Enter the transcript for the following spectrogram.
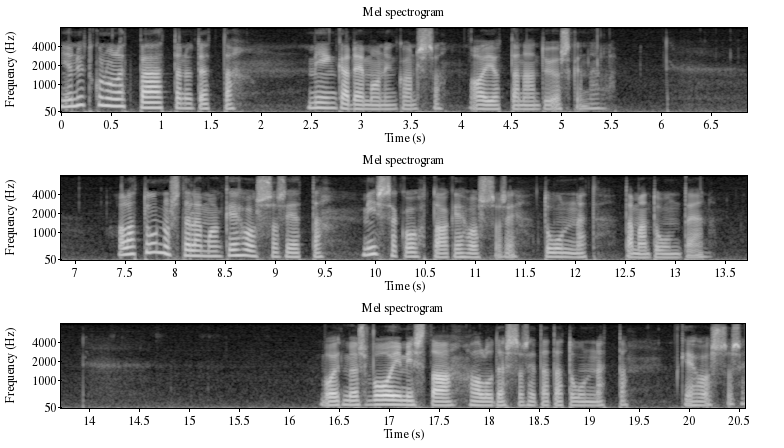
Ja nyt kun olet päättänyt, että minkä demonin kanssa aiot tänään työskennellä, ala tunnustelemaan kehossasi, että missä kohtaa kehossasi tunnet tämän tunteen. Voit myös voimistaa halutessasi tätä tunnetta kehossasi.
